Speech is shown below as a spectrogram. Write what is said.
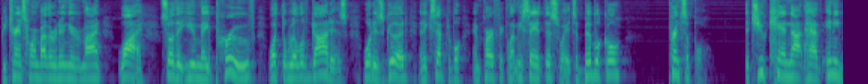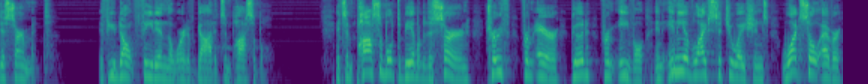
Be transformed by the renewing of your mind. Why? So that you may prove what the will of God is, what is good and acceptable and perfect. Let me say it this way it's a biblical principle that you cannot have any discernment if you don't feed in the Word of God. It's impossible. It's impossible to be able to discern truth from error, good from evil in any of life's situations whatsoever,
